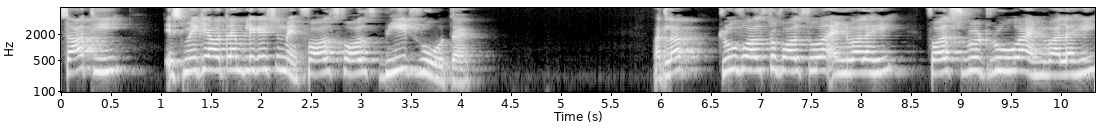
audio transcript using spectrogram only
साथ ही, इसमें क्या होता है इंप्लीकेशन में? फॉल्स फॉल्स भी ट्रू होता है। मतलब ट्रू फॉल्स तो फॉल्स हुआ एंड वाला ही। फॉल्स ट्रू ट्रू हुआ एंड वाला ही।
